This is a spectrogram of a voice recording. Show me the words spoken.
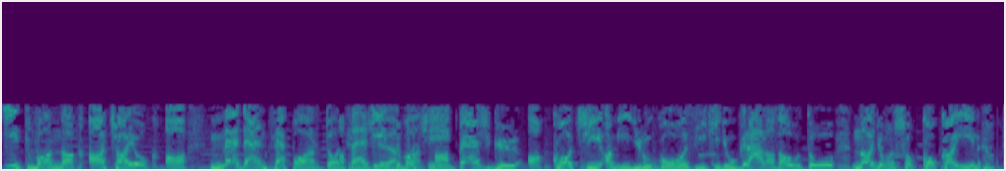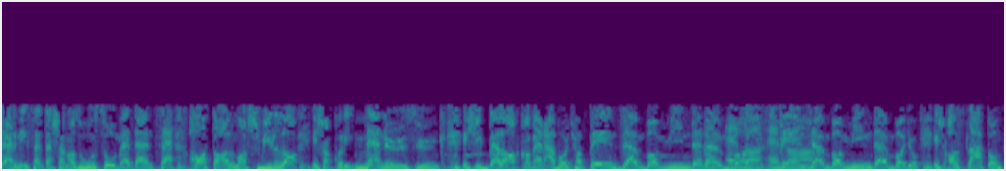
itt vannak a csajok a medenceparton. A itt a kocsi. A pesgő, a kocsi, ami így rugózik, így ugrál az autó, nagyon sok kokain, természetesen az úszómedence, hatalmas villa, és akkor így menőzünk, és így bele a kamerába, hogyha pénzem van, mindenem Hát van, a- pénzem a- van, minden vagyok, és azt látom,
